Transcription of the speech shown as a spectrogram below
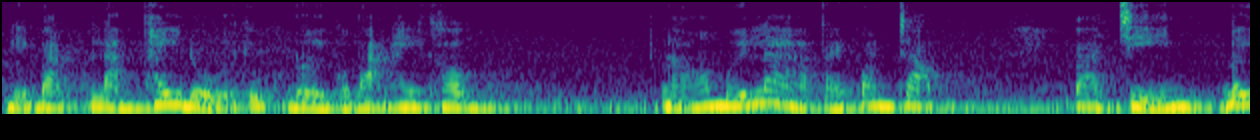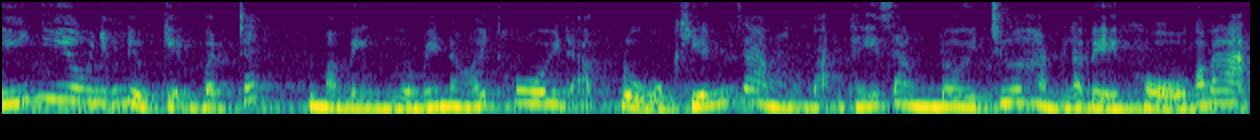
để bạn làm thay đổi cái cuộc đời của bạn hay không. Đó mới là cái quan trọng. Và chỉ bấy nhiêu những điều kiện vật chất mà mình vừa mới nói thôi đã đủ khiến rằng bạn thấy rằng đời chưa hẳn là bể khổ các bạn.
